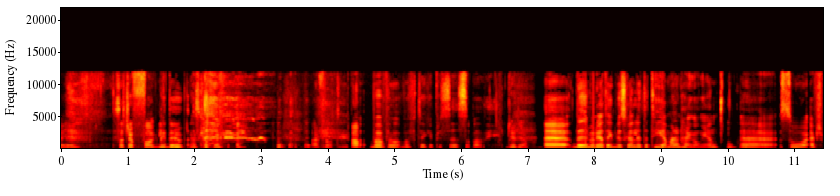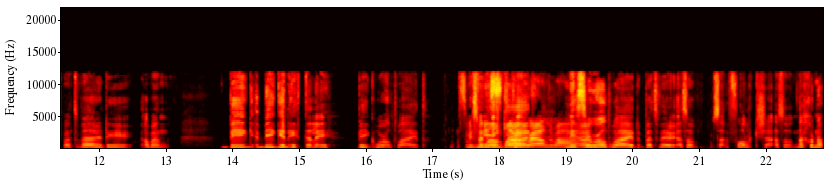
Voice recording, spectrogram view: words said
Oj. Such a fugly dude. Jag ska... Nej förlåt. Ja, varför, varför tycker jag precis som man vill? gud ja. Uh, nej men jag tänkte vi ska ha lite tema den här gången. Oh. Eh, så eftersom att Verdi, ja men, big, big in Italy, big worldwide. Mr. Mr. Worldwide. Worldwide. Mr. Worldwide but very, alltså såhär folkkär, alltså national, när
